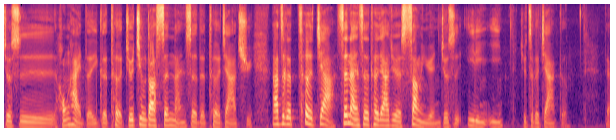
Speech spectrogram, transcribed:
就是红海的一个特，就进入到深蓝色的特价区。那这个特价深蓝色特价区的上缘就是一零一，就这个价格，对。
